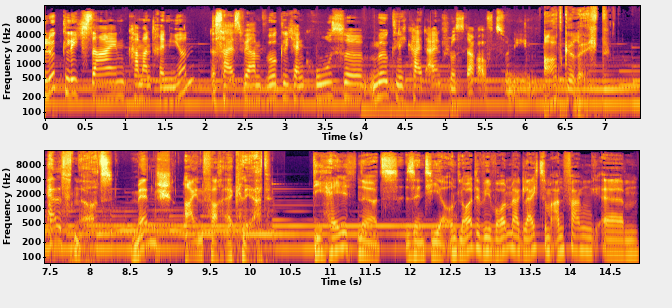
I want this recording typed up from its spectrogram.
Glücklich sein kann man trainieren. Das heißt, wir haben wirklich eine große Möglichkeit, Einfluss darauf zu nehmen. Artgerecht. Health Nerds. Mensch einfach erklärt. Die Health Nerds sind hier. Und Leute, wir wollen mal gleich zum Anfang ähm,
